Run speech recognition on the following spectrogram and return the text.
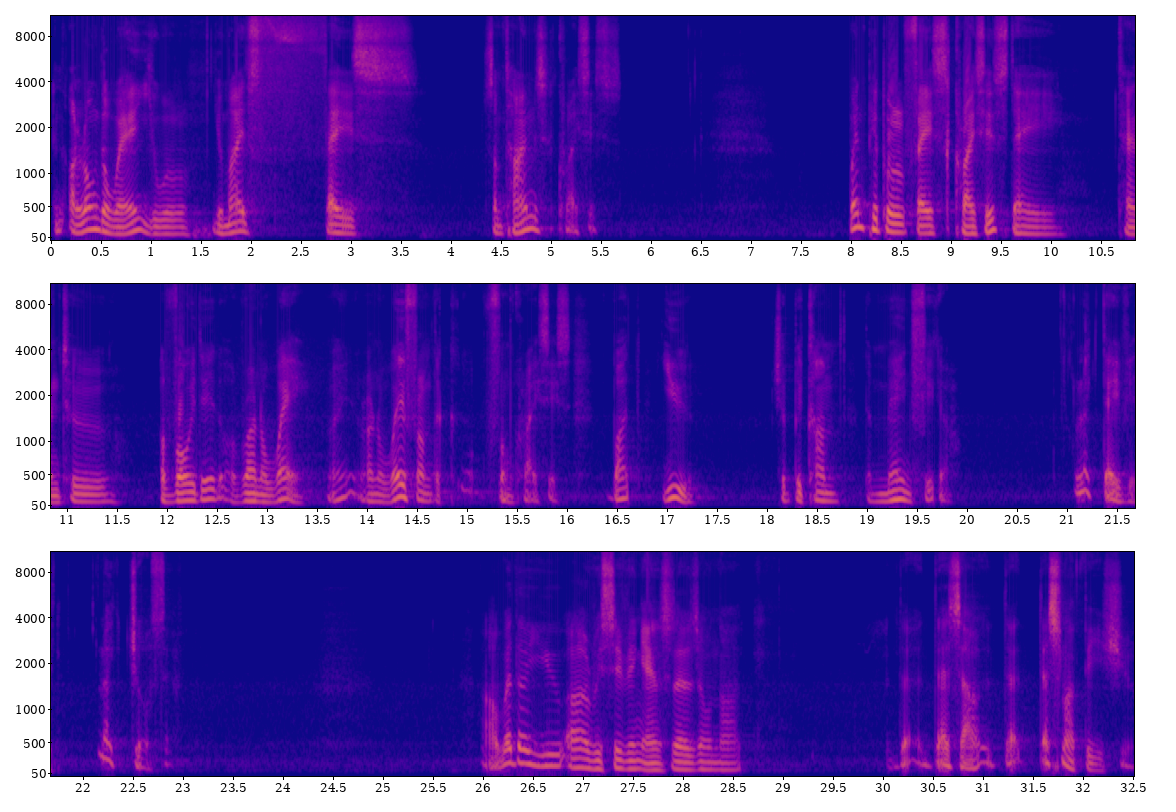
And along the way, you, will, you might face sometimes crisis. When people face crisis, they tend to avoid it or run away, right? Run away from the from crisis. But you should become the main figure, like David, like Joseph. Uh, whether you are receiving answers or not, that, that's, our, that, that's not the issue.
